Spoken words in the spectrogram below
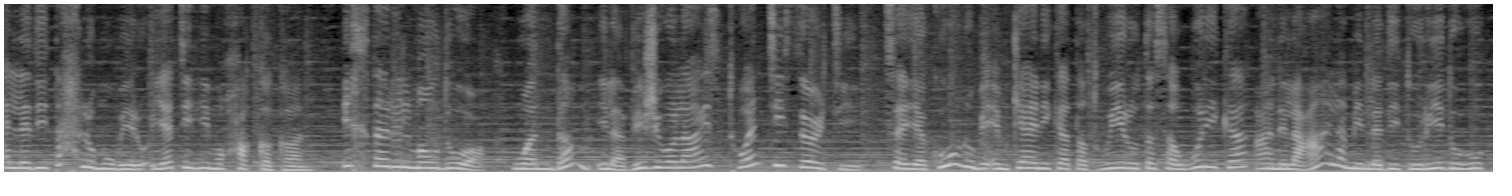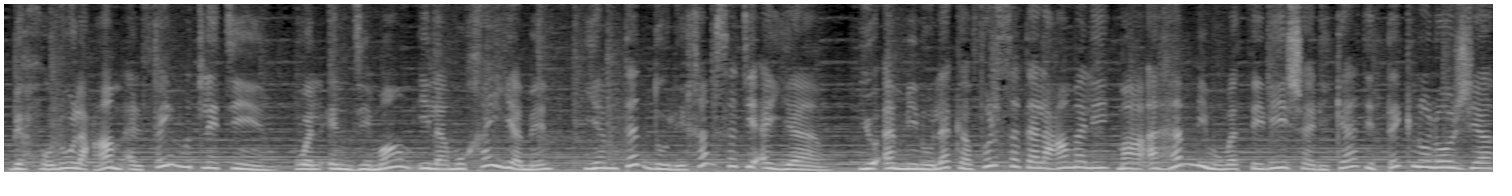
الذي تحلم برؤيته محققاً. اختر الموضوع وانضم إلى Visualize 2030 سيكون بإمكانك تطوير تصورك عن العالم الذي تريده بحلول عام 2030 والانضمام إلى مخيم يمتد لخمسة أيام. يؤمن لك فرصة العمل مع أهم ممثلي شركات التكنولوجيا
